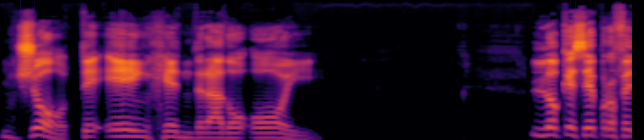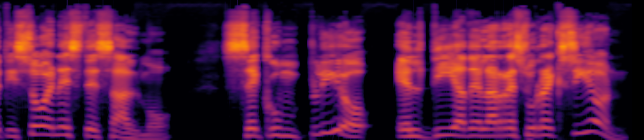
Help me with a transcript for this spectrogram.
yo te he engendrado hoy. Lo que se profetizó en este salmo se cumplió el día de la resurrección.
